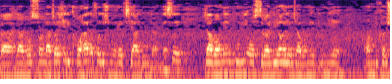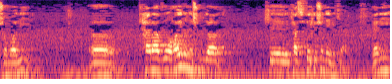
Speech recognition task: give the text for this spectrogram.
و در واقع سنت خیلی کهن خودشون رو حفظ کرده بودن. مثل جوامع بومی استرالیا یا جوامع بومی آمریکای شمالی تنوع هایی رو نشون داد که کسی فکرشو نمی‌کرد. یعنی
